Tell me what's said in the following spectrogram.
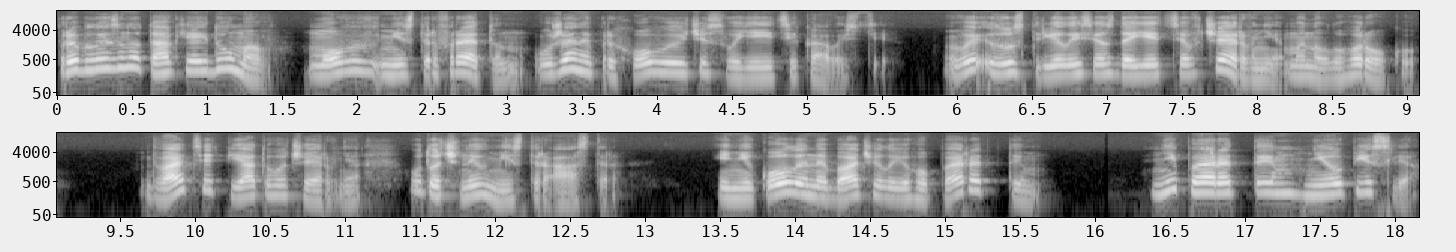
Приблизно так я й думав, мовив містер Фретон, уже не приховуючи своєї цікавості. Ви зустрілися, здається, в червні минулого року. 25 червня, уточнив містер Астер. І ніколи не бачили його перед тим? Ні перед тим, ні опісля.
